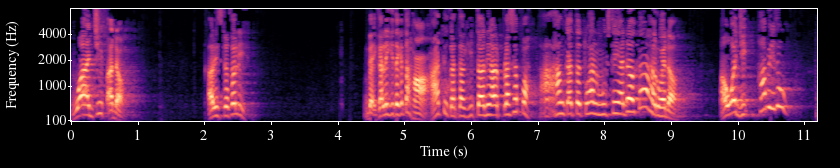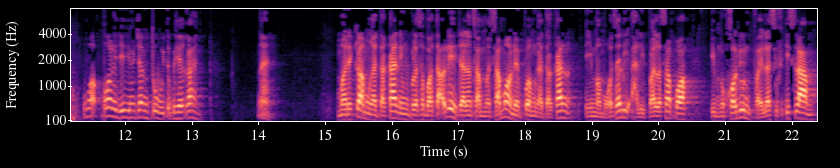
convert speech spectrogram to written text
Wajib ada. Aristoteles. Baik, kalau kita kata, ha, tu kata kita ni plus apa? Ha, hang kata Tuhan mesti ada ke harus ada? Ha, wajib. Habis tu. Buat boleh jadi macam tu, kita berheran. Nah. Mereka mengatakan ilmu falsafah tak boleh. Dalam sama-sama mereka mengatakan Imam Ghazali ahli falsafah. Ibn Khaldun, filosof Islam.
